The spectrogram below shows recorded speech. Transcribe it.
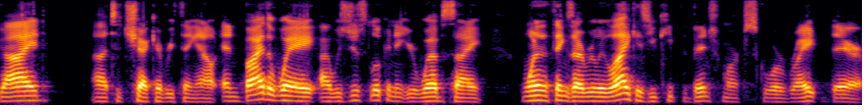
guide uh, to check everything out. And by the way, I was just looking at your website. One of the things I really like is you keep the benchmark score right there.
